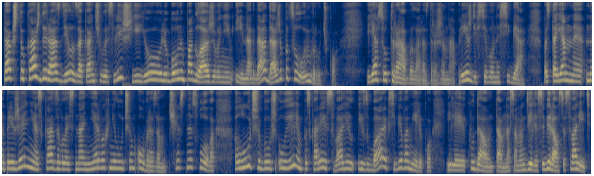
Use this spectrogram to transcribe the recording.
Так что каждый раз дело заканчивалось лишь ее любовным поглаживанием и иногда даже поцелуем в ручку. Я с утра была раздражена, прежде всего на себя. Постоянное напряжение сказывалось на нервах не лучшим образом. Честное слово, лучше бы уж Уильям поскорее свалил из бара к себе в Америку. Или куда он там на самом деле собирался свалить.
